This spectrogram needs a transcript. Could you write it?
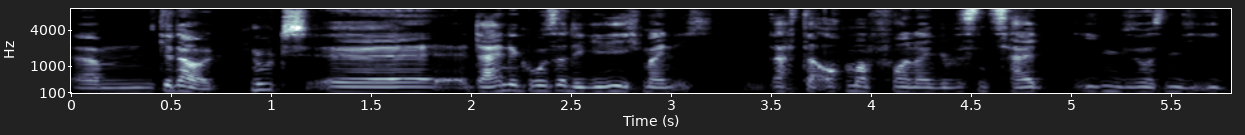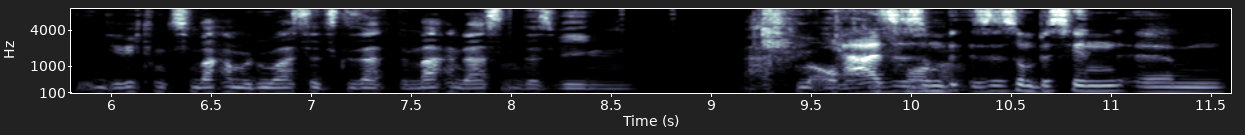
Ähm, genau, Knut, äh, deine großartige Idee. Ich meine, ich dachte auch mal vor einer gewissen Zeit irgendwie sowas in die, in die Richtung zu machen, aber du hast jetzt gesagt, wir machen das und deswegen hast du auch. Ja, es ist, so, ein- es ist so ein bisschen, ähm,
